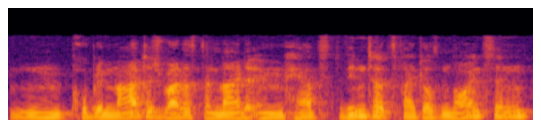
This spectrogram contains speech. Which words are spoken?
Hm, problematisch war das dann leider im Herbst, Winter 2019.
